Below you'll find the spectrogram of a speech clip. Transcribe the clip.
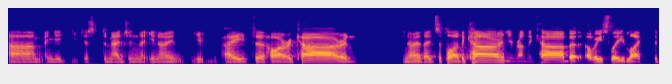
Um, and you, you, just imagine that, you know, you pay to hire a car and, you know, they'd supply the car and you run the car. But obviously, like, the,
